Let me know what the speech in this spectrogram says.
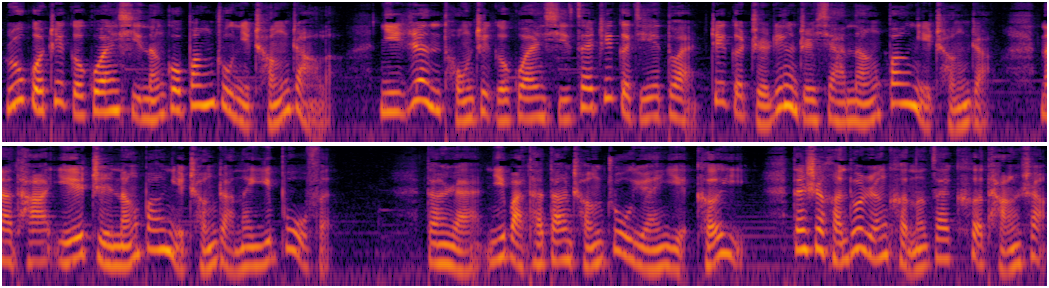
如果这个关系能够帮助你成长了，你认同这个关系在这个阶段、这个指令之下能帮你成长，那它也只能帮你成长那一部分。当然，你把它当成助缘也可以，但是很多人可能在课堂上，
